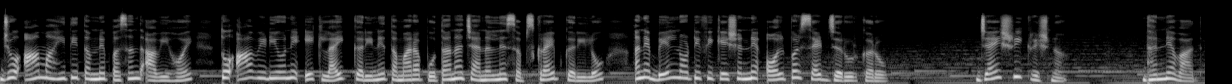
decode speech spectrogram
જો આ માહિતી તમને પસંદ આવી હોય, તો આ વિડીયોને એક લાઇક કરીને તમારા પોતાના ચેનલને સબસ્ક્રાઇબ કરી લો અને બેલ નોટિફિકેશનને ઓલ પર સેટ જરૂર કરો. જય શ્રી કૃષ્ણ. ધન્યવાદ.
